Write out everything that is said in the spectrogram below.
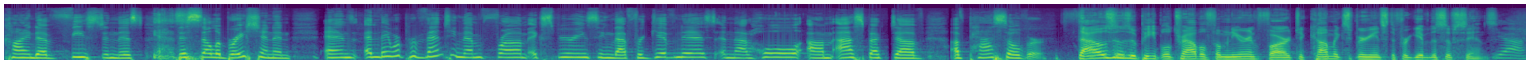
kind of feast and this Yes. this celebration and and and they were preventing them from experiencing that forgiveness and that whole um, aspect of of Passover. Thousands of people travel from near and far to come experience the forgiveness of sins. Yeah.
